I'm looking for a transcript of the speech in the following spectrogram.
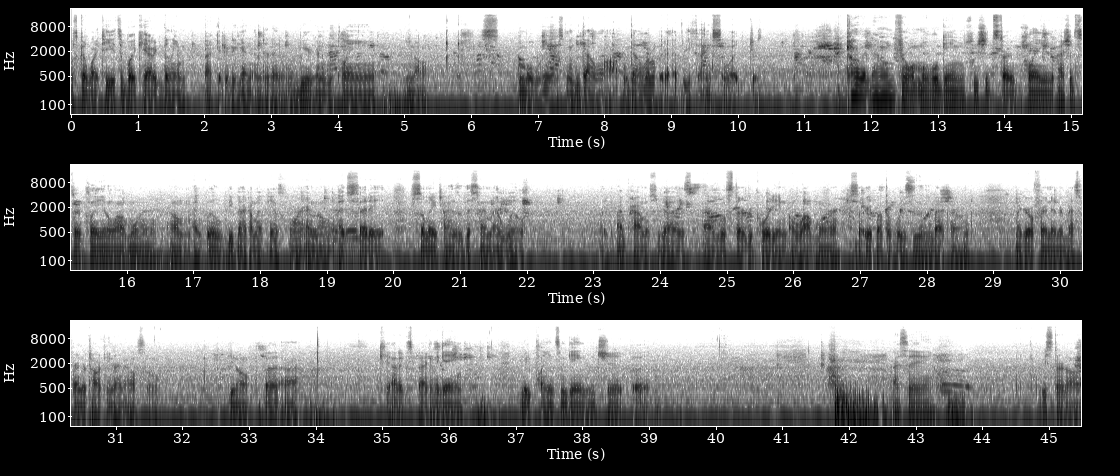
What's good, YT? It's your boy Chaotic Billy. I'm back at it again, and today we're gonna be playing, you know, mobile games. I mean, we got a lot. We got a little bit of everything. So like, just comment down for what mobile games we should start playing. I should start playing a lot more. Um, I will be back on my PS4. I know I said it so many times, this time I will. Like, I promise you guys, I will start recording a lot more. Sorry about the voices in the background. My girlfriend and her best friend are talking right now, so, you know, but, uh, Chaotic's back in the game. I'll be playing some games and shit, but, I say, we start off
